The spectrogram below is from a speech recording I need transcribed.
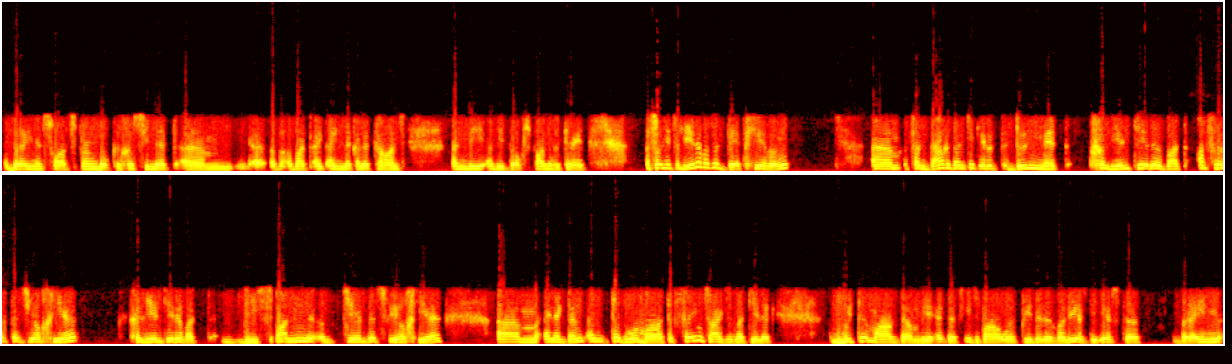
bruin en swart springbokke gesien het ehm um, wat uiteindelik hulle kans in die in die bokspan gekry het. So in die verlede was dit wetgewing. Ehm um, vandag dink ek het dit te doen met geleenthede wat afrigters jou gee, geleenthede wat die span keerders vir jou gee. Ehm um, en ek dink in tot hoe mate franchises natuurlik moet maak dan weer dis iets waaroor Pieter de Villiers die eerste brein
